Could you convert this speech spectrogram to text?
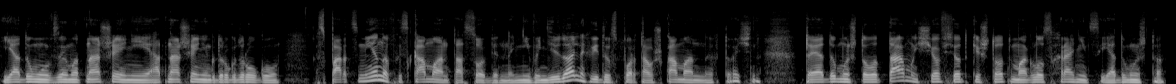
я думаю, взаимоотношения, отношения к друг другу спортсменов из команд особенно, не в индивидуальных видах спорта, а уж командных точно, то я думаю, что вот там еще все-таки что-то могло сохраниться. Я думаю, что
